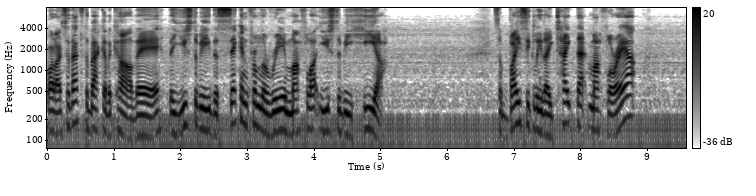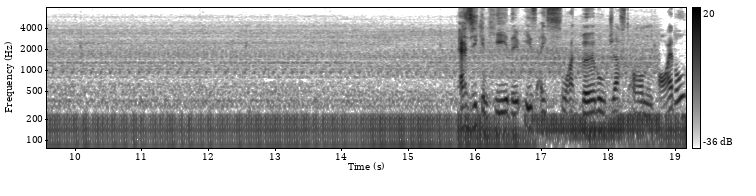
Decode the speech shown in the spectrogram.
Righto, so that's the back of the car there. There used to be, the second from the rear muffler used to be here. So basically they take that muffler out. As you can hear, there is a slight burble just on idle.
